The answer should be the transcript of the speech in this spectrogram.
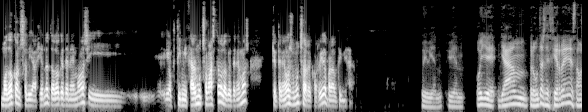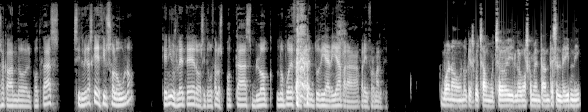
modo consolidación de todo lo que tenemos y, optimizar mucho más todo lo que tenemos, que tenemos mucho recorrido para optimizar. Muy bien, muy bien. Oye, ya preguntas de cierre, estamos acabando el podcast. Si tuvieras que decir solo uno, ¿qué newsletter o si te gustan los podcasts, blog, no puede faltar en tu día a día para, para informarte? Bueno, uno que he escuchado mucho y lo hemos comentado antes, el de ITNIC,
